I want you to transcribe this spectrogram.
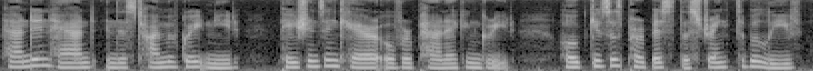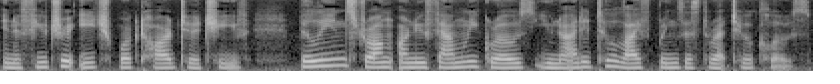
Hand in hand in this time of great need, patience and care over panic and greed. Hope gives us purpose, the strength to believe in a future each worked hard to achieve. Billion strong, our new family grows, united to a life brings this threat to a close.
